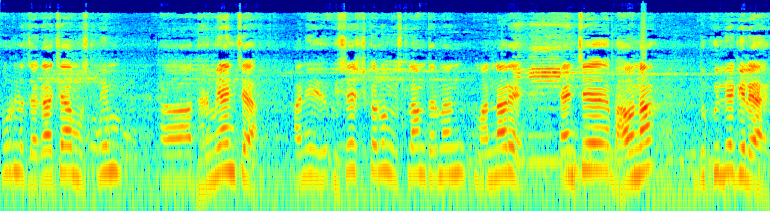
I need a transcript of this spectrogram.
पूर्ण जगाच्या मुस्लिम धर्मियांच्या आणि विशेष करून इस्लाम धर्म मानणारे यांचे भावना दुखविले गेले आहेत.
